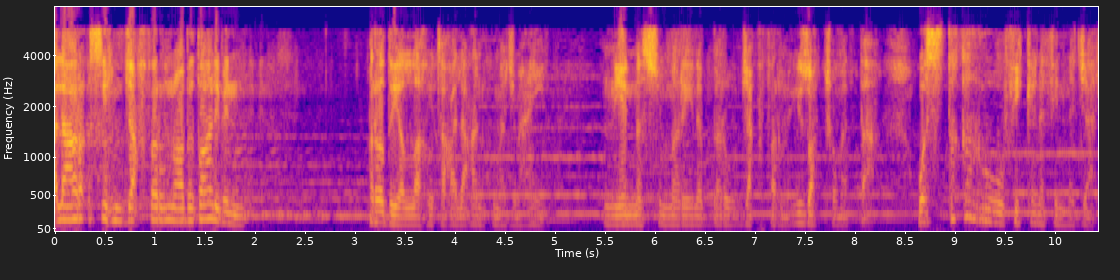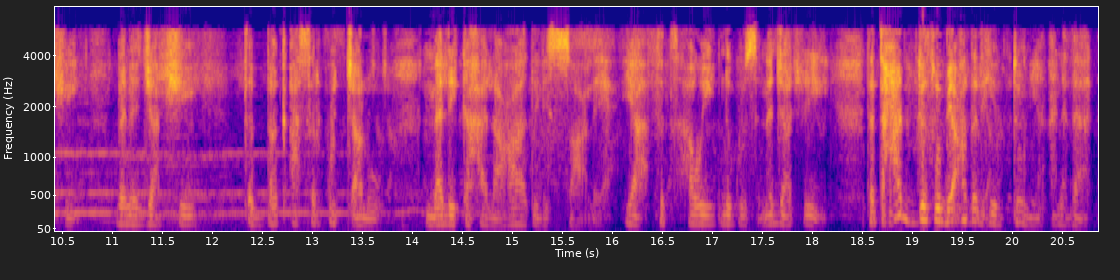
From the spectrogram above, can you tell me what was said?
አላ ረእሲህም ጃዕፈር ብኑ አቢ ጣሊብን رضي الله تعالى عنهم أجمعين የእነሱ መሪ የነበረው ጃዕፈር ነው ይዟቸው መጣ واستقروا في كنف النجاشي በነጃሺ ጥበቃ ስር ቁጭ አሉ። መሊክ ሀል ዓድል ሳሌሕ ያ ፍትሐዊ ንጉሥ ነጃሺ ተተሐደቱ ቢዓድልህ ዱንያ አነዛክ።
